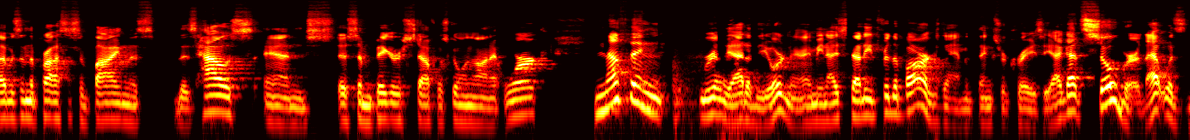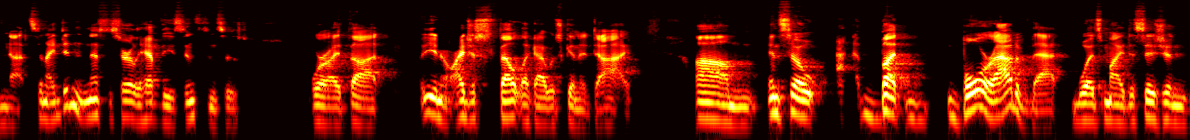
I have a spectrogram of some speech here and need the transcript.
I was in the process of buying this this house, and some bigger stuff was going on at work nothing really out of the ordinary. I mean, I studied for the bar exam and things were crazy. I got sober. That was nuts. And I didn't necessarily have these instances where I thought, you know, I just felt like I was going to die. Um, and so, but bore out of that was my decision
